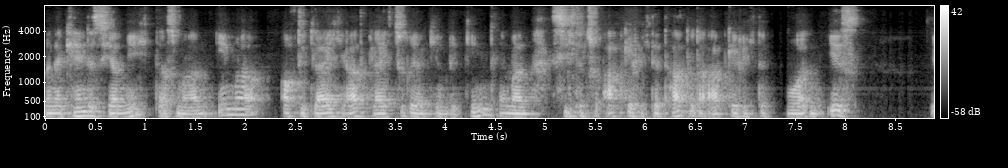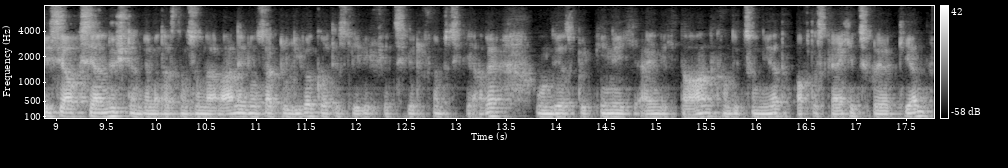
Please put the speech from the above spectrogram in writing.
Man erkennt es ja nicht, dass man immer auf die gleiche Art gleich zu reagieren beginnt, wenn man sich dazu abgerichtet hat oder abgerichtet worden ist ist ja auch sehr nüchtern, wenn man das dann so nah wahrnimmt und sagt, du lieber Gott, jetzt lebe ich 40 oder 50 Jahre und jetzt beginne ich eigentlich dauernd konditioniert auf das Gleiche zu reagieren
